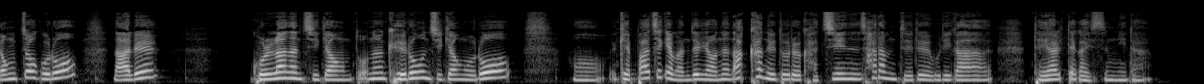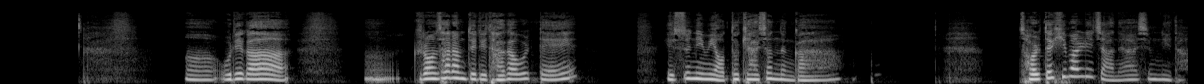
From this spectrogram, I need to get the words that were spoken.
영적으로 나를 곤란한 지경 또는 괴로운 지경으로 어, 이렇게 빠지게 만들려는 악한 의도를 가진 사람들을 우리가 대할 때가 있습니다. 어, 우리가 어, 그런 사람들이 다가올 때 예수님이 어떻게 하셨는가 절대 휘말리지 않아야 하십니다.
